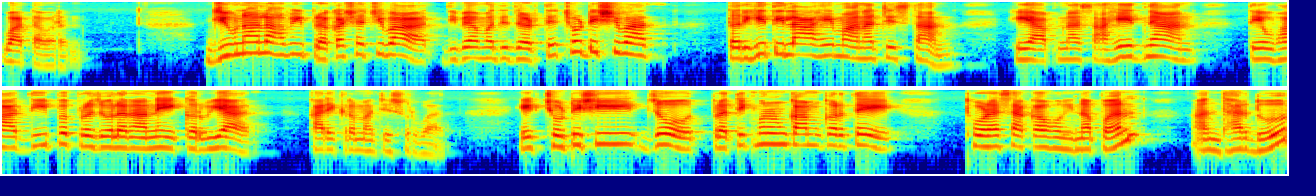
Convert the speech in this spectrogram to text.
वातावरण. जीवनाला हवी प्रकाशाची वात दिव्यामध्ये जडते छोटीशी वात तरीही तिला आहे मानाचे स्थान. हे आपणास आहे ज्ञान. तेव्हा दीप प्रज्वलनाने करूयात कार्यक्रमाची सुरुवात. एक छोटीशी ज्योत प्रतीक म्हणून काम करते थोडासा का होईना पण अंधार दूर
